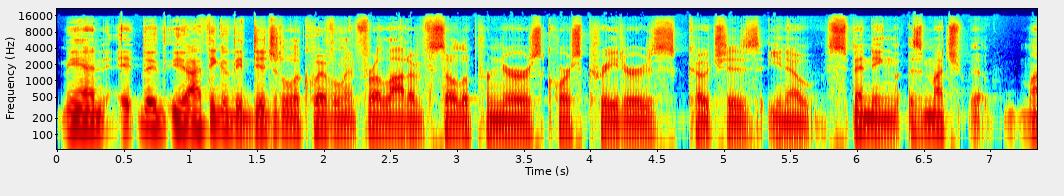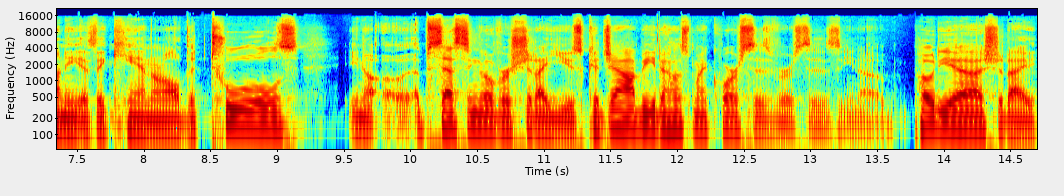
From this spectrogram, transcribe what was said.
Man, it, the, you know, I think of the digital equivalent for a lot of solopreneurs, course creators, coaches, you know, spending as much money as they can on all the tools, you know, obsessing over should I use Kajabi to host my courses versus, you know, Podia? Should I,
